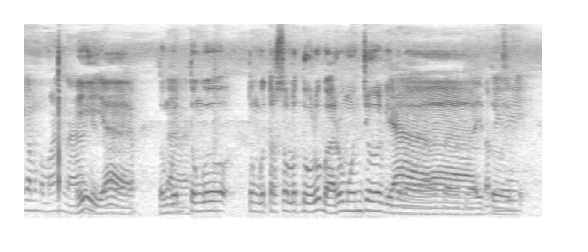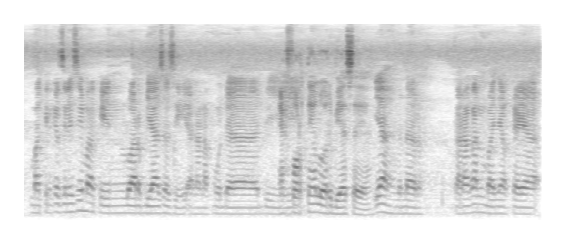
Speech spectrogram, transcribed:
ini kamu ke mana gitu, ya iya, kan? tunggu tunggu tunggu tersulut dulu baru muncul gitu ya, lah. betul, betul. Itu tapi sih makin ke sini sih makin luar biasa sih anak-anak muda di effortnya luar biasa ya. ya benar karena kan banyak kayak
